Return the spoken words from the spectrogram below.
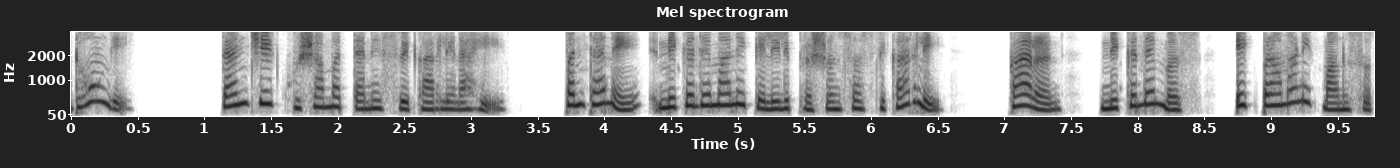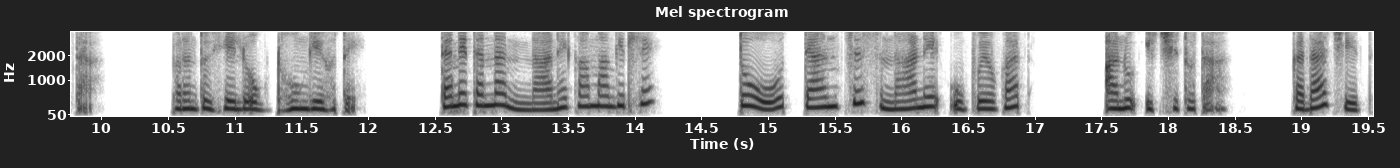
ढोंगे. त्यांची खुशामत त्याने स्वीकारली नाही. पण त्याने निकदेमाने केलेली प्रशंसा स्वीकारली. कारण निकदेमस एक प्रामाणिक माणूस होता. परंतु हे लोक ढोंगे होते. त्याने त्यांना नाणे का मागितले? तो त्यांचेच नाणे उपयोगात आणू इच्छित होता. कदाचित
